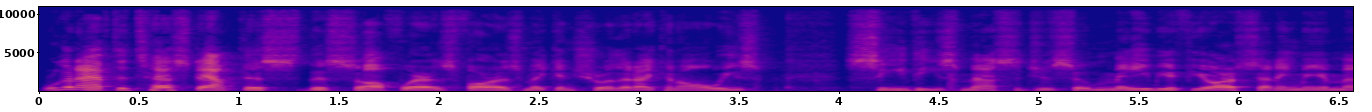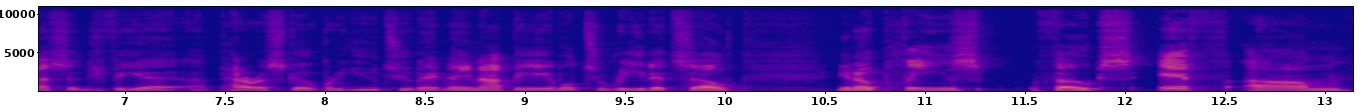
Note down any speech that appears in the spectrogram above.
we're gonna have to test out this this software as far as making sure that I can always see these messages. So maybe if you are sending me a message via a Periscope or YouTube, I may not be able to read it. So, you know, please, folks, if um,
